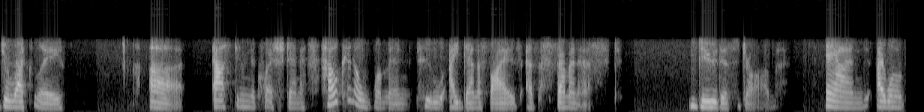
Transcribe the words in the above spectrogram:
directly. Uh, asking the question how can a woman who identifies as a feminist do this job and i won't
